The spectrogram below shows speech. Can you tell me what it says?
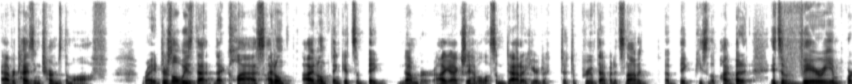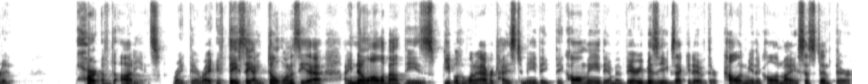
advertising turns them off right? There's always that that class. I don't i don't think it's a big number. I actually have a lot some data here to, to, to prove that but it's not a, a big piece of the pie. But it, it's a very important part of the audience right there, right? If they say, I don't want to see that, I know all about these people who want to advertise to me. They, they call me, they, I'm a very busy executive. They're calling me, they're calling my assistant, they're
